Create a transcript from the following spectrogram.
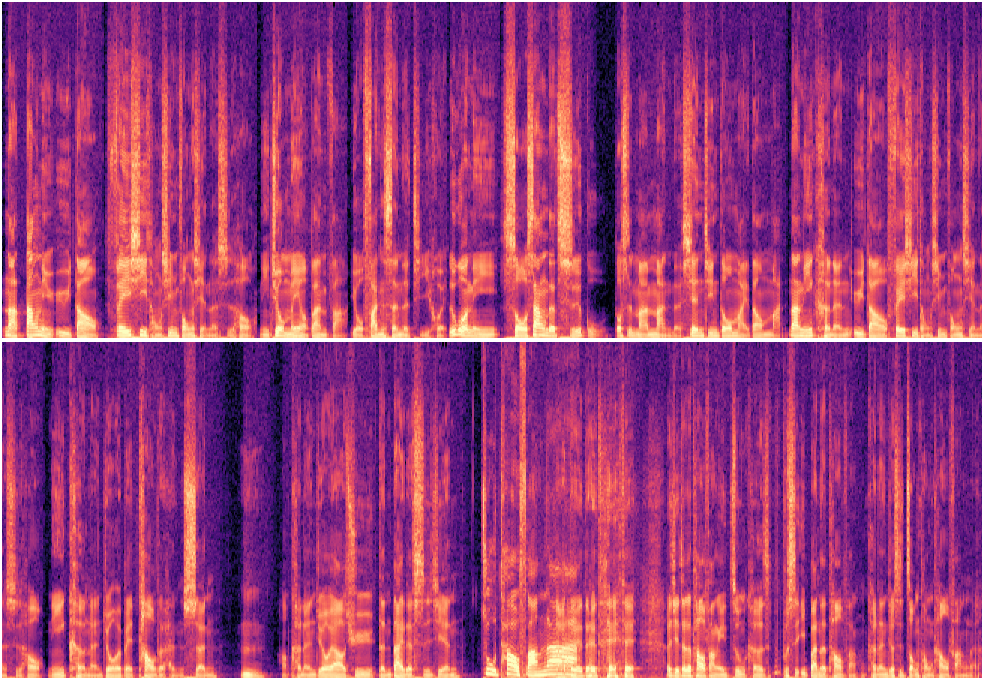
那当你遇到非系统性风险的时候，你就没有办法有翻身的机会。如果你手上的持股都是满满的，现金都买到满，那你可能遇到非系统性风险的时候，你可能就会被套得很深。嗯。好，可能就要去等待的时间，住套房啦。啊，对对对对，而且这个套房一住，可不是一般的套房，可能就是总统套房了。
